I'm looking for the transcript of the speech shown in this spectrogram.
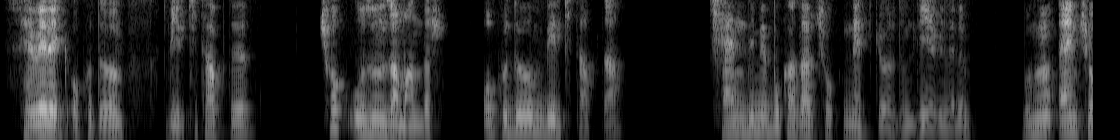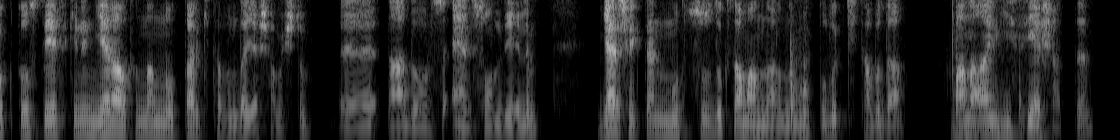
severek okuduğum bir kitaptı. Çok uzun zamandır okuduğum bir kitapta kendimi bu kadar çok net gördüm diyebilirim. Bunu en çok Dostoyevski'nin Yer Altından Notlar kitabında yaşamıştım. Ee, daha doğrusu en son diyelim. Gerçekten mutsuzluk zamanlarında mutluluk kitabı da bana aynı hissi yaşattı.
